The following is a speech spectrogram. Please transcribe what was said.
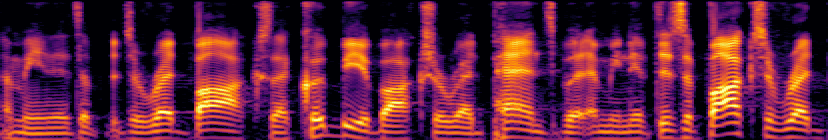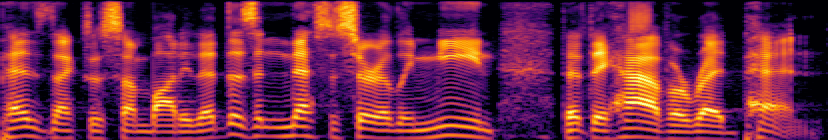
I mean, it's a it's a red box. That could be a box of red pens, but I mean, if there's a box of red pens next to somebody, that doesn't necessarily mean that they have a red pen.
